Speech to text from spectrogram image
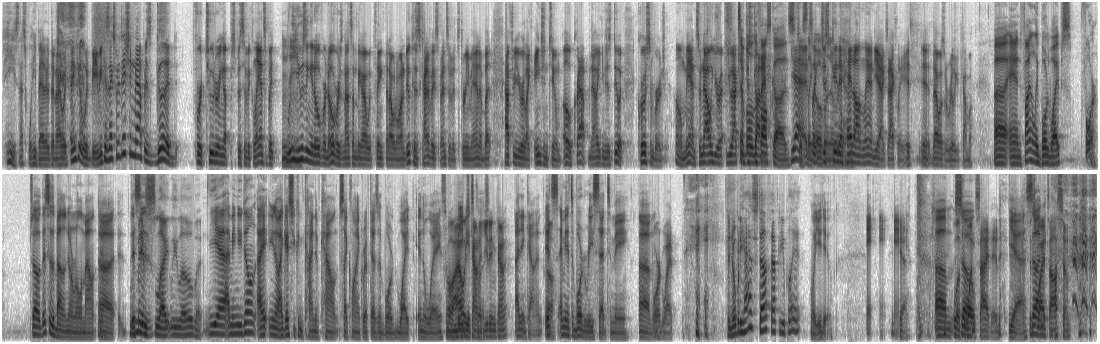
"Geez, that's way better than I would think it would be." Because Expedition Map is good for tutoring up specific lands, but reusing it over and over is not something I would think that I would want to do because it's kind of expensive. It's three mana, but after you're like Ancient Tomb, oh crap, now you can just do it. Krosan Verge, oh man, so now you're you actually Temple just got False Gods, Yeah, just, it's like, like, just get ahead on land. Yeah, exactly. It, it that was a really good combo. Uh, and finally, board wipes four. So this is about a normal amount. Uh, this Maybe is slightly low, but yeah. I mean, you don't. I you know. I guess you can kind of count Cyclonic Rift as a board wipe in a way. So oh, maybe I always it's count it. You didn't count it. I didn't count it. It's. I mean, it's a board reset to me. Um, board wipe. then nobody has stuff after you play it. What you do? Yeah. Um, Well, so it's one sided. yeah. That's so I why mean- it's awesome.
